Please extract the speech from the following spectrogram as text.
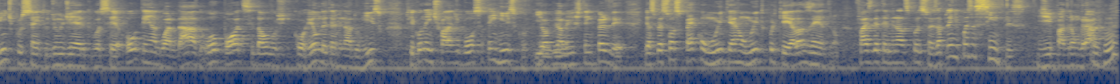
20% de um dinheiro que você ou tenha guardado ou pode se dar o luxo de correr um determinado risco, porque quando a gente fala de bolsa tem risco e obviamente tem que perder. E as pessoas pecam muito e erram muito porque elas entram, fazem determinadas posições, aprendem coisas simples de padrão gráfico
